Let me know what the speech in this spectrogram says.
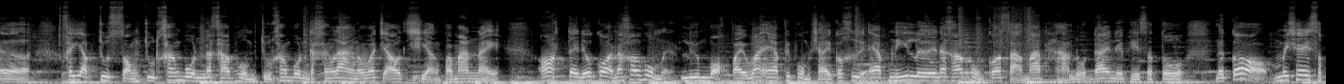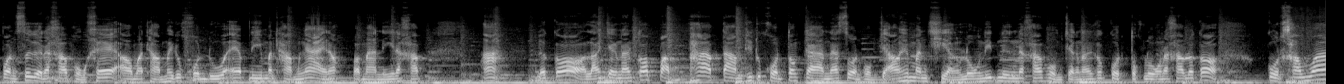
เอ่อขยับจุด 2 จุดข้างบนนะครับ ผมจุดข้างบนกับข้างล่างนะว่าจะเอาเฉียงประมาณไหนอ๋อแต่เดี๋ยวก่อนนะครับผมลืมบอกไปว่าแอปที่ผมใช้ก็คือแอปนี้เลยนะครับผมก็สามารถหาโหลดได้ใน Play Store แล้วก็ไม่ใช่สปอนเซอร์นะครับผมแค่เอามาทำให้ทุกคนดูว่าแอปนี้มันทำง่ายเนาะประมาณนี้นะครับอะ แล้วก็หลังจากนั้นก็ปรับภาพตามที่ทุกคนต้องการนะ ส่วนผมจะเอาให้มันเฉียงลงนิดนึงนะครับผมจากนั้นก็กดตกลงนะครับ แล้วก็กดคำว่า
